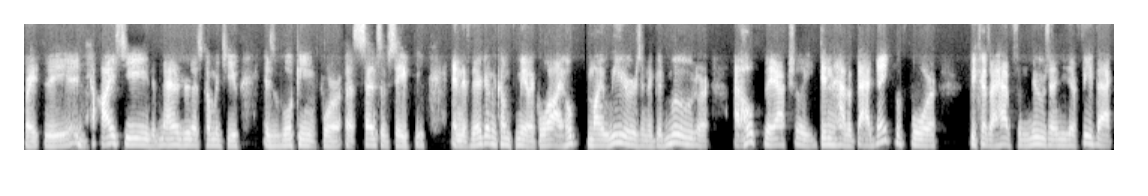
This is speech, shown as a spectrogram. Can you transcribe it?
right? The IC, the manager that's coming to you is looking for a sense of safety. And if they're going to come to me like, well, I hope my leader is in a good mood, or I hope they actually didn't have a bad night before because I have some news and I need their feedback.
